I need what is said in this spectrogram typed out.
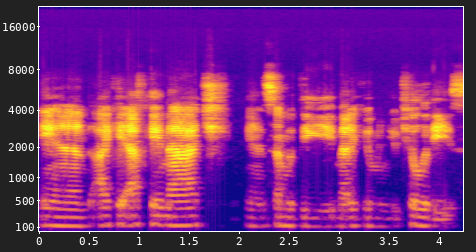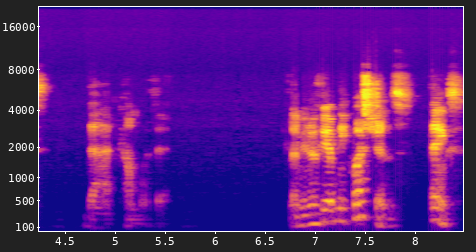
and IKFK match and some of the metahuman utilities that come with it. Let me know if you have any questions. Thanks.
